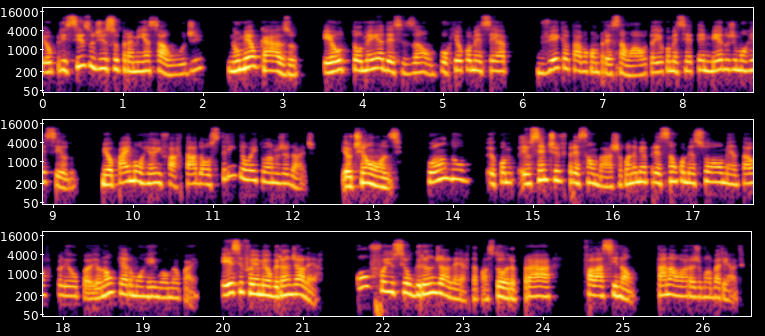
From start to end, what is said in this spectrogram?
eu preciso disso para minha saúde. No meu caso, eu tomei a decisão porque eu comecei a ver que eu estava com pressão alta e eu comecei a ter medo de morrer cedo. Meu pai morreu infartado aos 38 anos de idade. Eu tinha 11. Quando eu, eu sempre tive pressão baixa, quando a minha pressão começou a aumentar, eu falei, opa, eu não quero morrer igual meu pai. Esse foi o meu grande alerta. Qual foi o seu grande alerta, pastora, para falar assim, não, está na hora de uma bariátrica,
